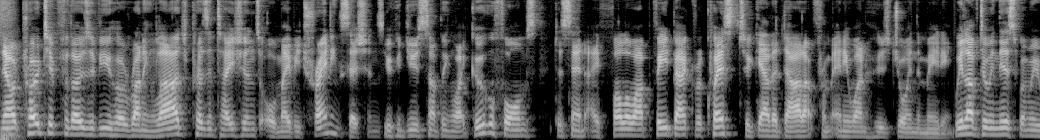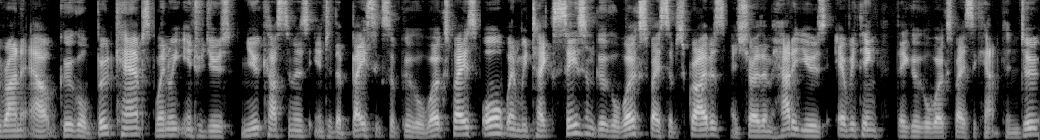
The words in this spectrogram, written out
Now, a pro tip for those of you who are running large presentations or maybe training sessions, you could use something like Google Forms to send a follow up feedback request to gather data from anyone who's joined the meeting. We love doing this when we run our Google boot camps, when we introduce new customers into the basics of Google Workspace, or when we take seasoned Google Workspace subscribers and show them how to use everything their Google Workspace account can do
